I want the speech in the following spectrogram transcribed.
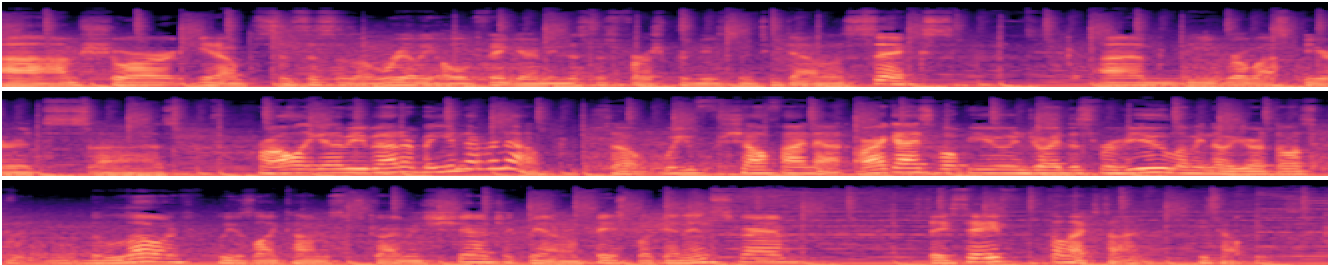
Uh, I'm sure, you know, since this is a really old figure, I mean, this was first produced in 2006, um, the Robot Spirits uh, is probably going to be better, but you never know. So we shall find out. Alright guys, hope you enjoyed this review. Let me know your thoughts below. Please like, comment, subscribe, and share. Check me out on Facebook and Instagram. Stay safe. Till next time. Peace out, peace.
